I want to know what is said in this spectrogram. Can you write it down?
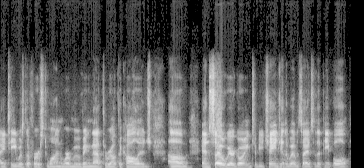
IT was the first one. We're moving that throughout the college. Um, and so we're going to be changing the website so that people,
